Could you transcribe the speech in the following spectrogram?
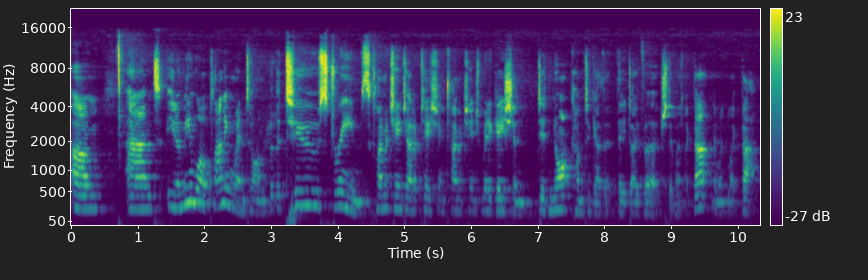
Um, and you know, meanwhile, planning went on, but the two streams, climate change adaptation and climate change mitigation, did not come together. They diverged. They went like that, they went like that.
